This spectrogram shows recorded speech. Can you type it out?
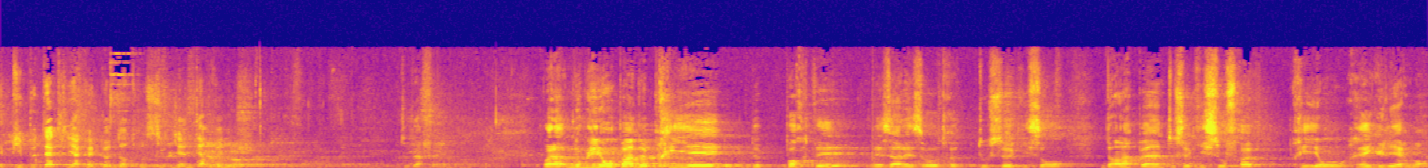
Et puis peut-être il y a quelqu'un d'autre aussi qui est intervenu. Tout à fait. Voilà, n'oublions pas de prier, de porter les uns les autres, tous ceux qui sont dans la peine, tous ceux qui souffrent, prions régulièrement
